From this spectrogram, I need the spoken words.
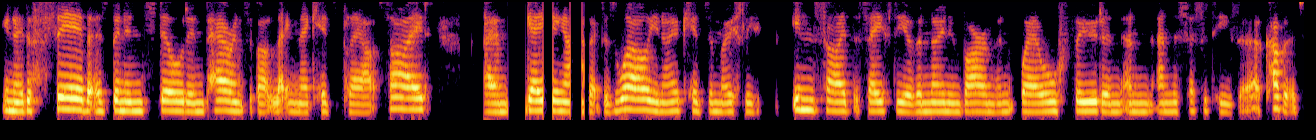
You know, the fear that has been instilled in parents about letting their kids play outside, um, gaming aspect as well. You know, kids are mostly inside the safety of a known environment where all food and, and, and necessities are covered.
